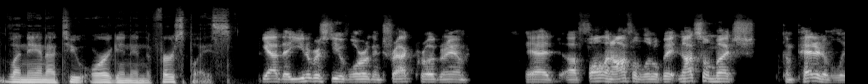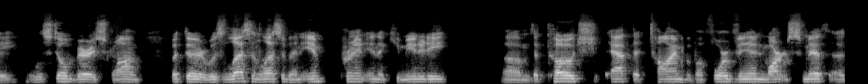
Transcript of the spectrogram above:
Lananna to Oregon in the first place? Yeah, the University of Oregon track program had uh, fallen off a little bit, not so much competitively, it was still very strong, but there was less and less of an imprint in the community. Um, the coach at the time, but before Vin, Martin Smith, uh,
